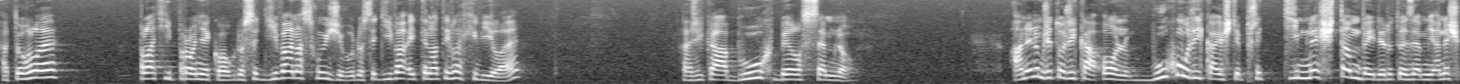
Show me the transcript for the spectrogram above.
A tohle platí pro někoho, kdo se dívá na svůj život, kdo se dívá i na tyhle chvíle a říká, Bůh byl se mnou. A nejenom, že to říká on, Bůh mu říká ještě předtím, než tam vejde do té země a než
